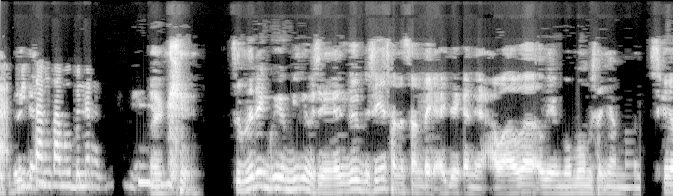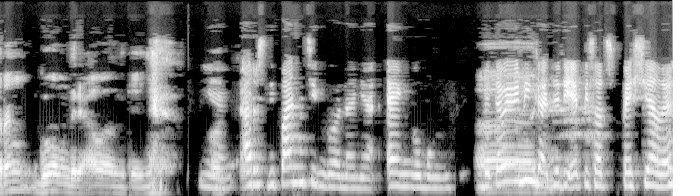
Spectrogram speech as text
bintang tamu beneran. Oke. Sebenarnya gue yang bingung sih, kan. gue biasanya santai-santai aja kan ya. Awal-awal lo yang ngomong bisa nyaman. Sekarang gue ngomong dari awal nih kayaknya. Iya, Oke. harus dipancing gue nanya. Eh ngomong. Ah, BTW ini nggak iya. jadi episode spesial ya.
